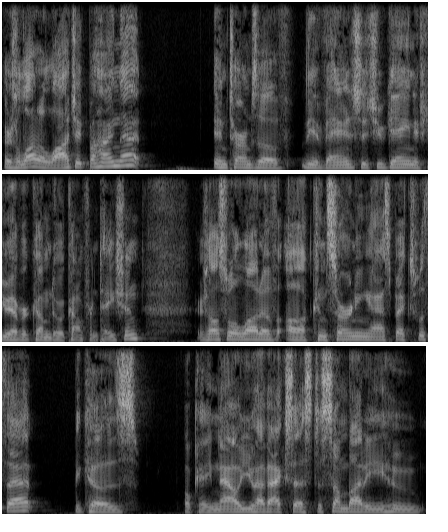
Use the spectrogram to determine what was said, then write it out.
there's a lot of logic behind that in terms of the advantage that you gain if you ever come to a confrontation. There's also a lot of uh, concerning aspects with that because okay, now you have access to somebody who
